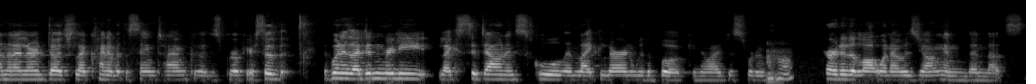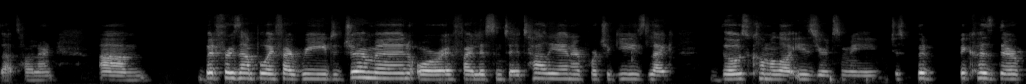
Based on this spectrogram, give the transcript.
and then i learned dutch like kind of at the same time because i just grew up here. So the, the point is i didn't really like sit down in school and like learn with a book you know i just sort of Uh-huh. heard it a lot when i was young and then that's that's how i learned. Um, but for example if i read german or if i listen to italian or portuguese like those come a lot easier to me just but because they're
